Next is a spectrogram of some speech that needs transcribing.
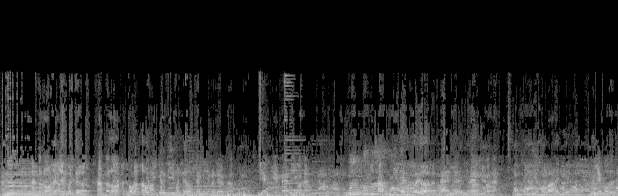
หันหันตลอดยังยังเหมือนเดิมหันตลอดเขาเรายังดีเหมือนเดิมยังนี่เหมือนเดิมครับเรียกเรียกแม่หมีก็หัน นิชาคุณมีเรียกด้วยเหรอแบบแม่หนีอะไรเงี้ยแม่หมีก็หันเรียกเขาว่าอะไรดีอะเรียกเขาหันอ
